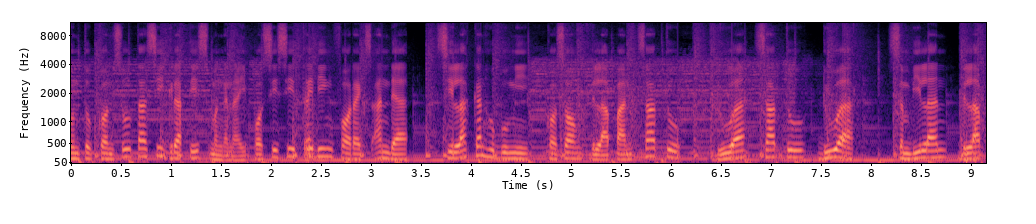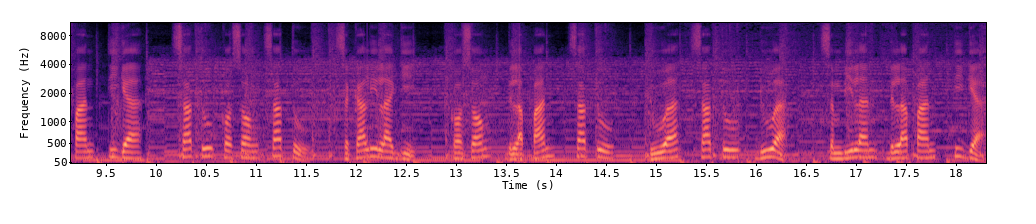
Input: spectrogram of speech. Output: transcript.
Untuk konsultasi gratis mengenai posisi trading forex Anda, silakan hubungi 081212 983 101. Sekali lagi, 081212 983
